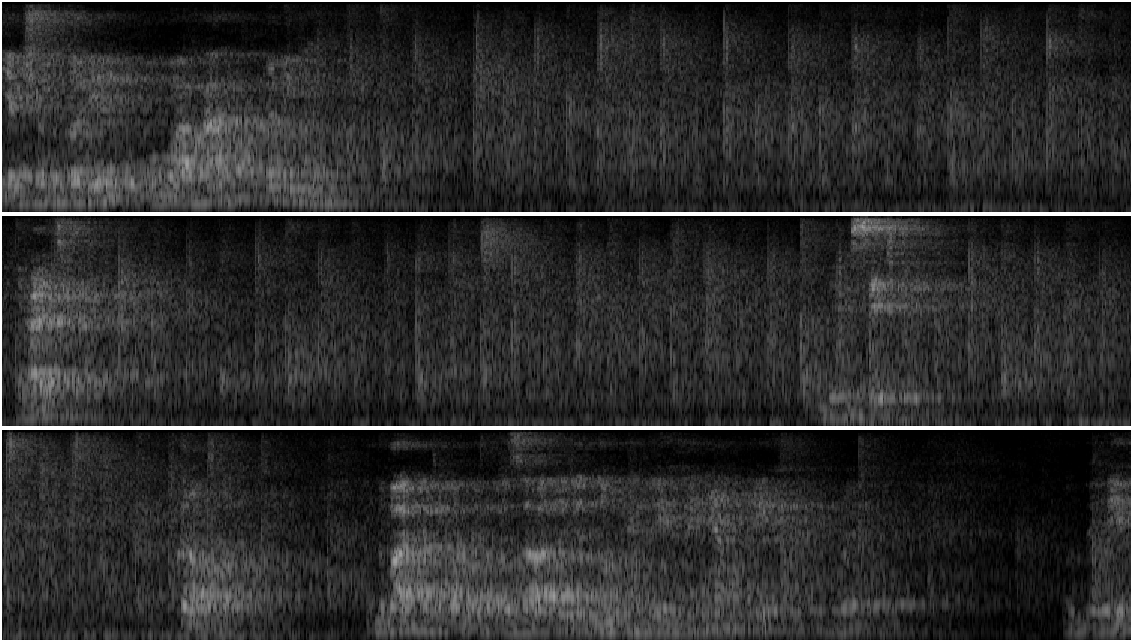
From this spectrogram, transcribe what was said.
якщо готові, увага, побігли. П'ять. Десять. Крок. Два підходи позаду, відновлює дихання, вдих, видих. Вдих,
